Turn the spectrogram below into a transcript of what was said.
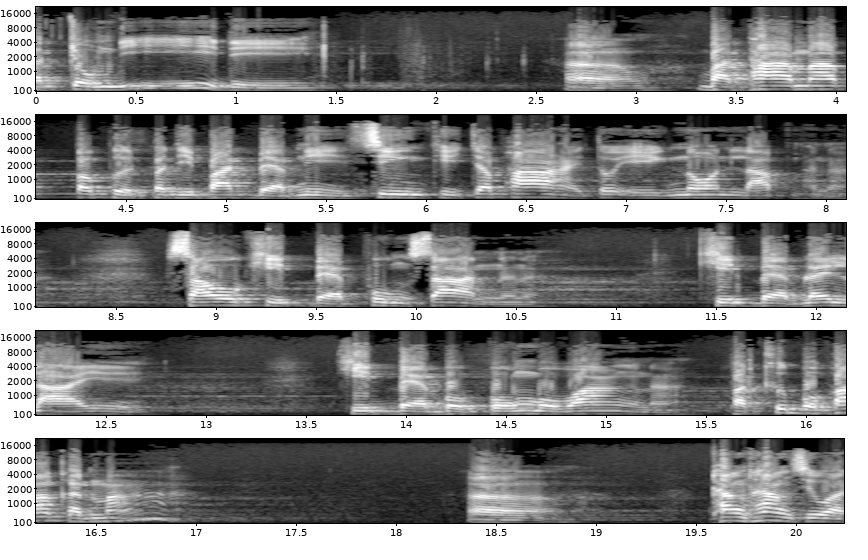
ปัดจมดีดีบัดพามาประพฤติปฏิบัติแบบนี้ สิ่งที่จะพาให้ตัวเองนอนหลับนะเศร้าคิดแบบพุ่งซ่านนะนะคิดแบบหลายๆคิดแบบบกปงบว่างนะผัดคือบพากันมาเอ่อทั้งทั้งสิว่า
